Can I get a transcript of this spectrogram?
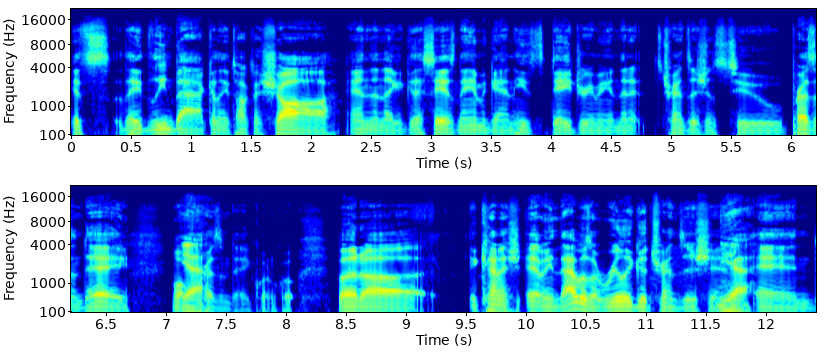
it's they lean back and they talk to Shaw, and then like they say his name again. He's daydreaming, and then it transitions to present day, well, Yeah. present day, quote unquote. But uh, it kind of, sh- I mean, that was a really good transition. Yeah. and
